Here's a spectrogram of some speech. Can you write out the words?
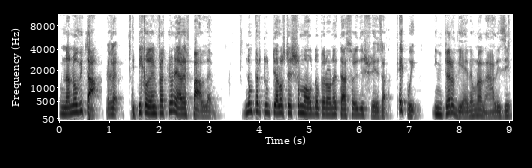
una novità, perché il picco dell'inflazione è alle spalle non per tutti allo stesso modo però nel tasso di discesa e qui interviene un'analisi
